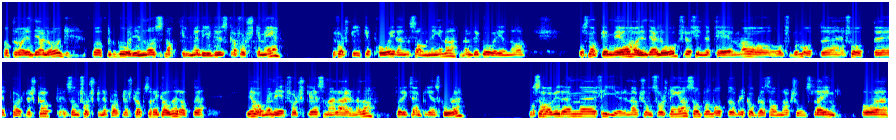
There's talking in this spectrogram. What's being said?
at du har en dialog, og at du går inn og snakker med de du skal forske med. Du forsker ikke på i den sammenhengen, da, men du går inn og og snakker med og har en dialog for å finne tema og, og på en måte få til et partnerskap, et sånn forskende partnerskap som vi kaller. At uh, vi har med medforskere som er lærerne, da, f.eks. i en skole. Og så har vi den uh, frigjørende aksjonsforskninga som på en måte blir kobla sammen med aksjonslæring. Og uh,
